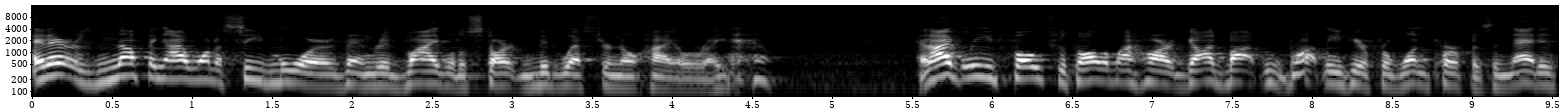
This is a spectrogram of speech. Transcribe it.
And there is nothing I want to see more than revival to start in Midwestern Ohio right now. And I believe, folks, with all of my heart, God brought me here for one purpose, and that is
